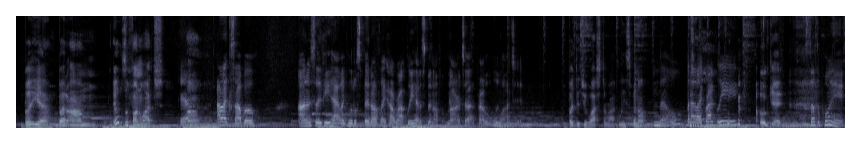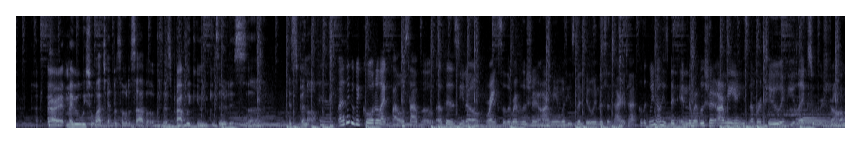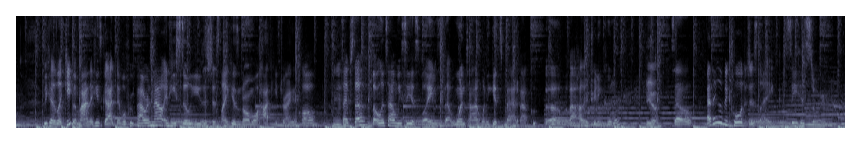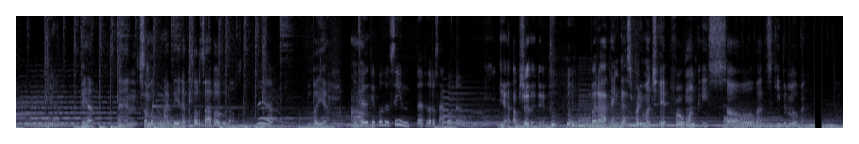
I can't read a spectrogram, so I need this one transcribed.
But yeah, but um, it was a fun watch. Yeah, Um, I like Sabo. Honestly, if he had like a little spin off, like how Rock Lee had a spin off of Naruto, I'd probably watch it. but did you watch the Rock Lee spinoff? No, but I like Rock Lee. Okay, That's not the point. all right. Maybe we should watch episode of Sabo because that's probably can be considered his uh, his spinoff. Yeah, but I think it'd be cool to like follow Sabo of his, you know, ranks of the Revolutionary Army and what he's been doing this entire time. Because like we know he's been in the Revolutionary Army and he's number two and he's like super strong. Because like keep in mind that he's got devil fruit powers now and he still uses just like his normal hockey dragon claw Mhm. type stuff. The only time we see his flames is that one time when he gets mad about uh, about how they're treating Kuma. Yeah, So I think it would be cool to just like see his story. Yeah, and some of it might be an episode of Sabo. Who knows? Yeah. But yeah, I'm sure the um, people who've seen the episode of Sabo know. Yeah, I'm sure they do. but I think that's pretty much it for One Piece. So let's keep it moving.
